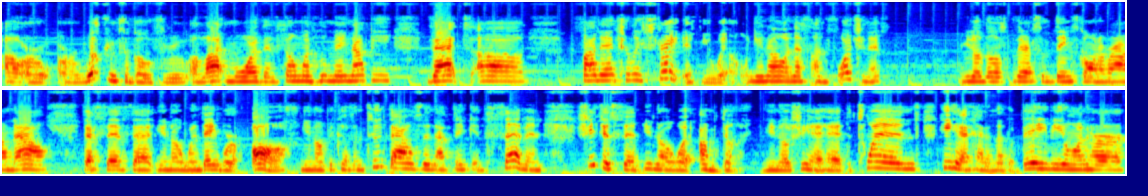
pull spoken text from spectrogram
uh, or, or willing to go through a lot more than someone who may not be that uh, financially straight, if you will, you know, and that's unfortunate you know those there are some things going around now that says that you know when they were off you know because in 2000 i think in 7 she just said you know what? I'm done. You know she had had the twins. He had had another baby on her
